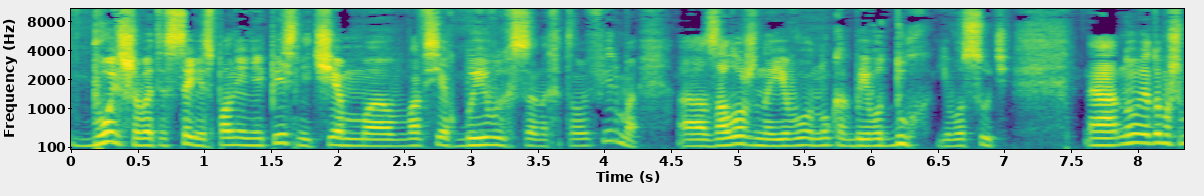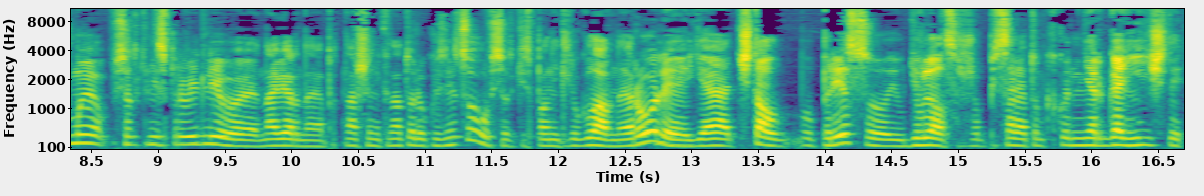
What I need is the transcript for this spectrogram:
больше в этой сцене исполнения песни, чем э, во всех боевых сценах этого фильма, э, заложено его, ну, как бы его дух, его суть. Э, ну, я думаю, что мы все-таки несправедливы, наверное, по отношению к Анатолию Кузнецову, все-таки исполнителю главной роли. Я читал прессу и удивлялся, что писали о том, какой он неорганичный,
